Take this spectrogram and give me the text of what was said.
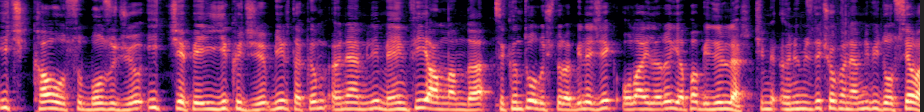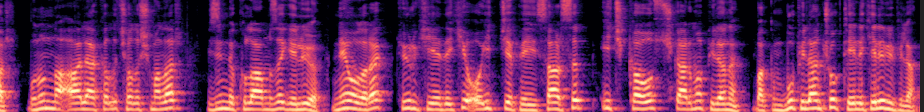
iç kaosu bozucu, iç cepheyi yıkıcı bir takım önemli menfi anlamda sıkıntı oluşturabilecek olayları yapabilirler. Şimdi önümüzde çok önemli bir dosya var. Bununla alakalı çalışmalar bizim de kulağımıza geliyor. Ne olarak? Türkiye'deki o iç cepheyi sarsıp iç kaos çıkarma planı. Bakın bu plan çok tehlikeli bir plan.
